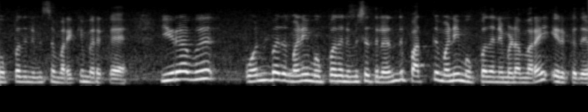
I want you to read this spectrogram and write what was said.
முப்பது நிமிஷம் வரைக்கும் இருக்குது இரவு ஒன்பது மணி முப்பது நிமிஷத்துலேருந்து பத்து மணி முப்பது நிமிடம் வரை இருக்குது.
